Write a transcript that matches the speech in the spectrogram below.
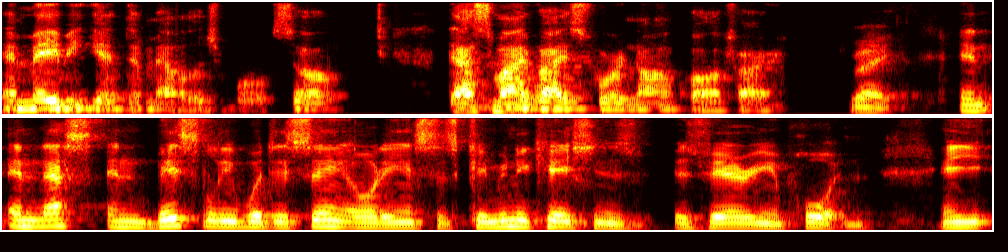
and maybe get them eligible. So that's my advice for a non-qualifier. Right. And, and that's and basically what they're saying, audience, is communication is, is very important. And you,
